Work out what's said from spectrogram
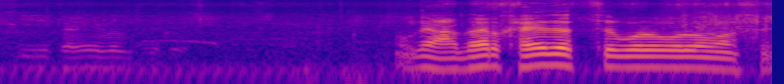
কি খাইয়ে ফেলছে ওকে আধার খাইয়ে যাচ্ছে বড় বড় মাছে।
